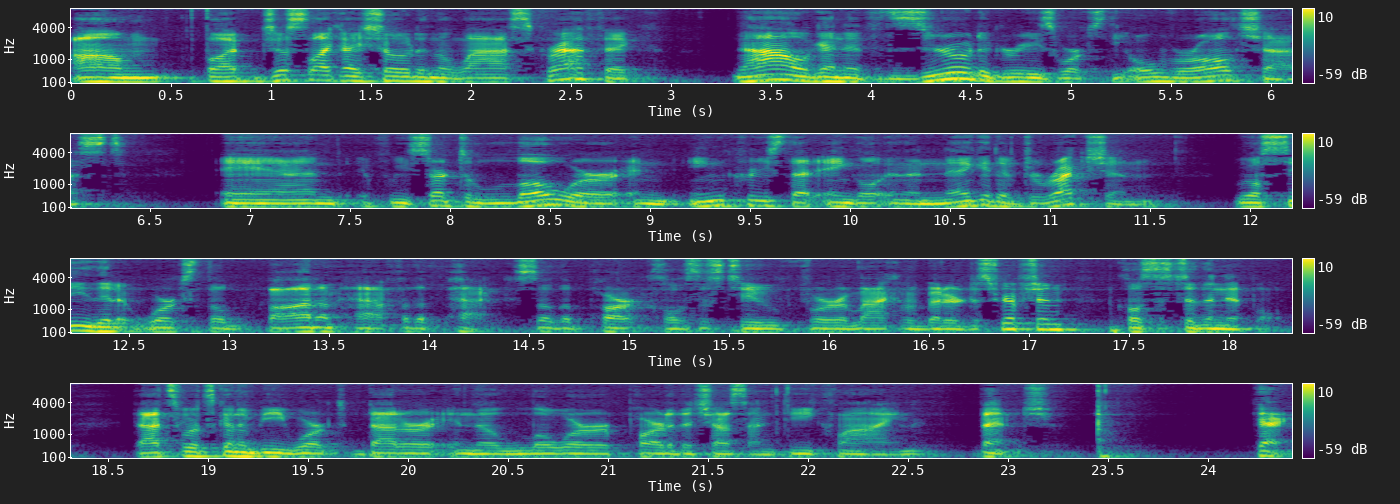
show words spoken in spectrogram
Um, but just like I showed in the last graphic, now again, if zero degrees works the overall chest, and if we start to lower and increase that angle in the negative direction, we'll see that it works the bottom half of the pec. So the part closest to, for lack of a better description, closest to the nipple. That's what's going to be worked better in the lower part of the chest on decline bench. Okay,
